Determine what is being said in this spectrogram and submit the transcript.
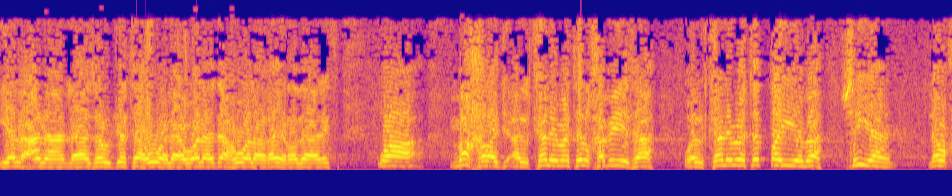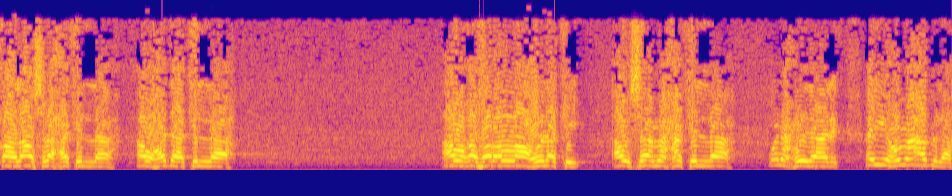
يلعن لا زوجته ولا ولده ولا غير ذلك. ومخرج الكلمة الخبيثة والكلمة الطيبة سيان. لو قال أصلحك الله أو هداك الله أو غفر الله لك أو سامحك الله ونحو ذلك. أيهما أبلغ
